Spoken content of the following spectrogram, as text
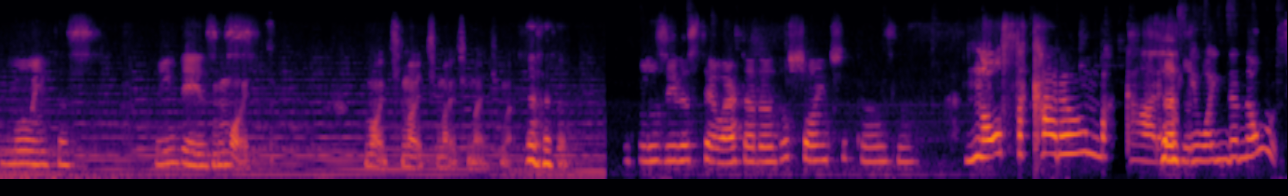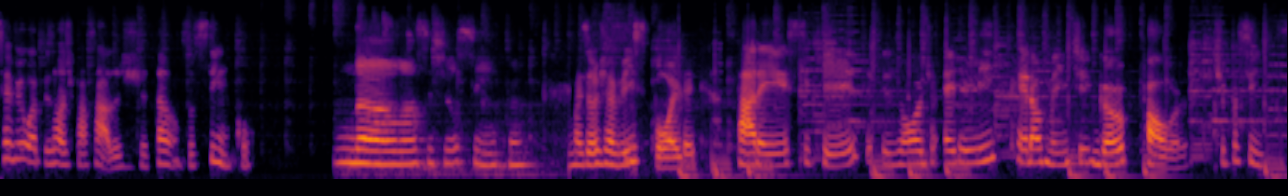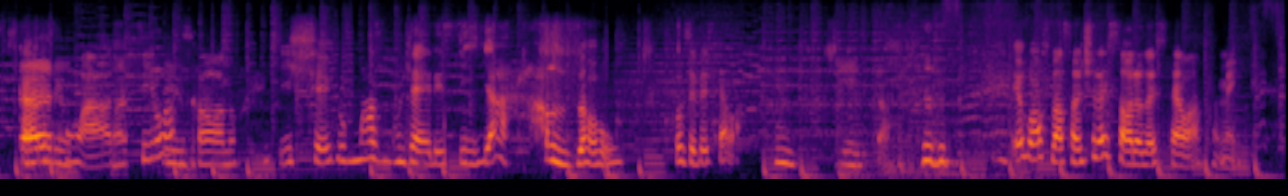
Muitas. Lindezas. Muitos. Muitos, muitos, muitos, muitos, muitos. Inclusive, Estelar tá dando sonho de Titãs, né? Nossa, caramba, cara! Eu ainda não. Você viu o episódio passado de Titãs, o 5? Não, não assisti o 5. Mas eu já vi spoiler. Parece que esse episódio é literalmente girl power. Tipo assim, os caras estão lá Ah, se isso. lascando e chegam umas mulheres e arrasam. Você vê Estelar. Eita. Eu gosto bastante da história da Estela também.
